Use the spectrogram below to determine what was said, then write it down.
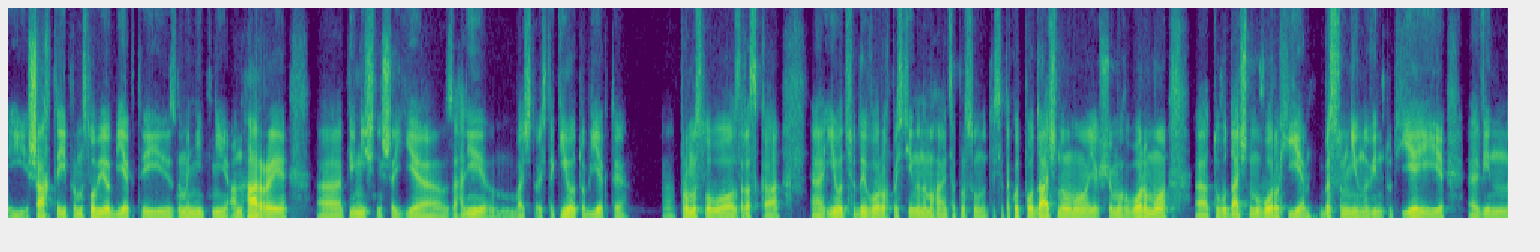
і шахти, і промислові об'єкти, і знаменітні ангари. Е, Північніше є взагалі, бачите, ось такі от об'єкти е, промислового зразка. Е, І от сюди ворог постійно намагається просунутися. Так, от по удачному, якщо ми говоримо, то в удачному ворог є безсумнівно. Він тут є, і він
